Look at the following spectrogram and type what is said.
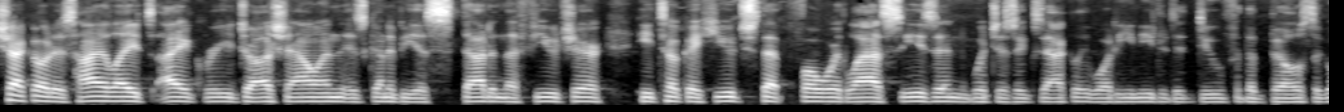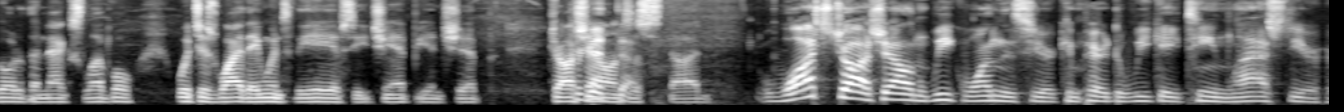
Check out his highlights. I agree. Josh Allen is going to be a stud in the future. He took a huge step forward last season, which is exactly what he needed to do for the Bills to go to the next level, which is why they went to the AFC Championship. Josh Forget Allen's that. a stud. Watch Josh Allen week one this year compared to week 18 last year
